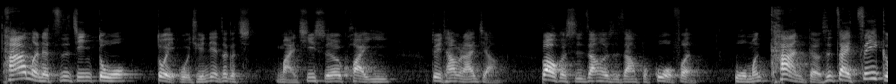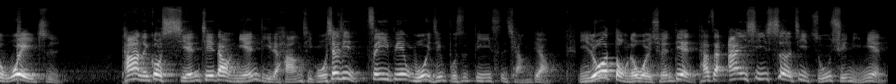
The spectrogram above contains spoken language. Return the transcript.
他们的资金多，对维权店这个买七十二块一，对他们来讲。报个十张二十张不过分，我们看的是在这个位置，它能够衔接到年底的行情。我相信这一边我已经不是第一次强调。你如果懂得伟权店，它在 IC 设计族群里面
